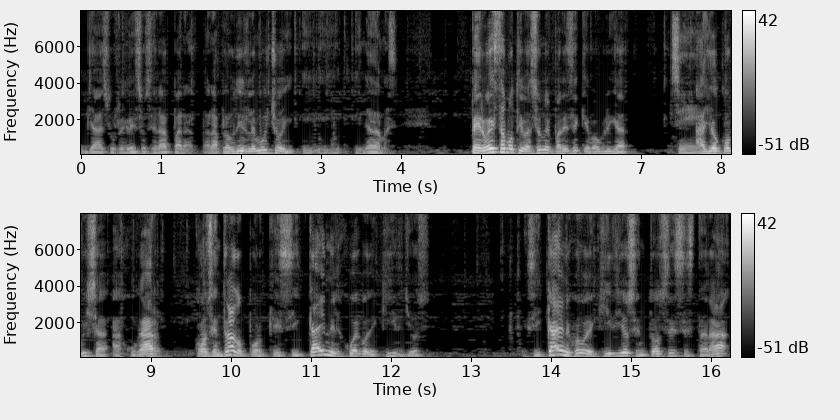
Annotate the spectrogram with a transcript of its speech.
ya su regreso será para, para aplaudirle mucho y, y- y- y nada más. Pero esta motivación me parece que va a obligar sí. a Djokovic a, a jugar concentrado, porque si cae en el juego de Kyrgios, si cae en el juego de Kyrgios, entonces estará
